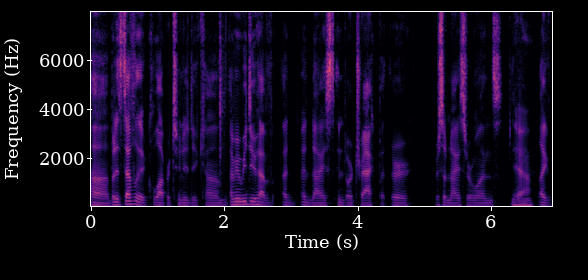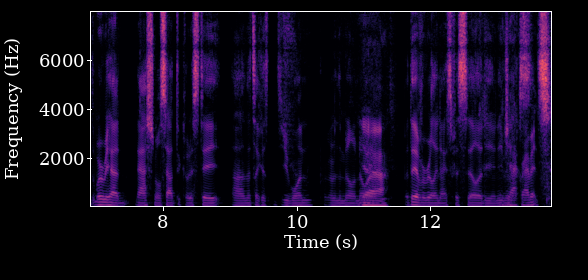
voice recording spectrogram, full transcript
Uh, but it's definitely a cool opportunity to come. I mean, we do have a, a nice indoor track, but there there's some nicer ones, yeah, like where we had National South Dakota State. Um, that's like a D1 program in the middle of nowhere, yeah. but they have a really nice facility and even Jackrabbits.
